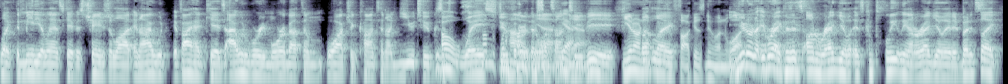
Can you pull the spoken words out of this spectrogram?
like the media landscape has changed a lot, and I would, if I had kids, I would worry more about them watching content on YouTube because Oh, it's way stupider than what's on Yeah. TV. You don't know But, who the like, fuck is doing what. You don't know, you're right? Because it's unregulated. It's completely unregulated. But it's like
